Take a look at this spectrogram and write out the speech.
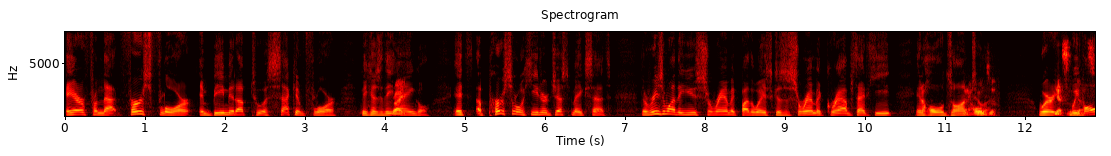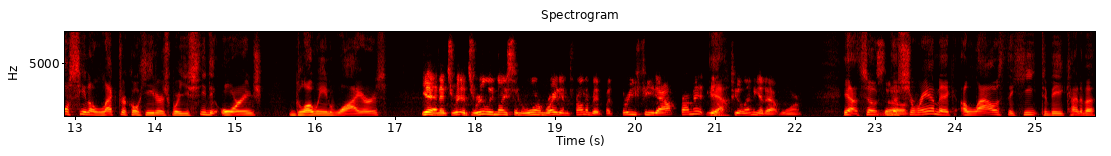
Air from that first floor and beam it up to a second floor because of the right. angle. It's a personal heater just makes sense. The reason why they use ceramic, by the way, is because the ceramic grabs that heat and holds on it to holds it. it. Where yes, we've does. all seen electrical heaters where you see the orange glowing wires. Yeah, and it's it's really nice and warm right in front of it, but three feet out from it, you yeah. don't feel any of that warmth. Yeah, so, so the ceramic allows the heat to be kind of a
